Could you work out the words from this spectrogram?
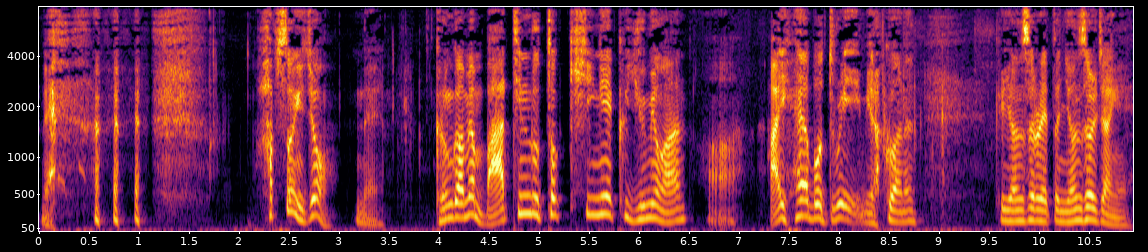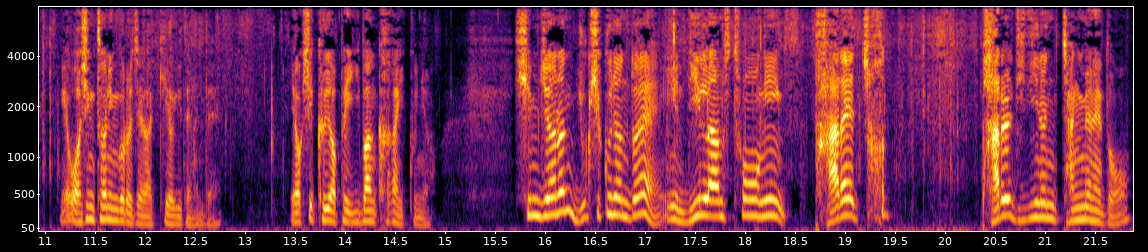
네. 합성이죠. 네. 그런가 하면 마틴 루터 킹의 그 유명한 아, I have a dream이라고 하는 그 연설을 했던 연설장에 워싱턴인 거로 제가 기억이 되는데 역시 그 옆에 이방카가 있군요. 심지어는 69년도에 이닐 암스트롱이 달에 첫 발을 디디는 장면에도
